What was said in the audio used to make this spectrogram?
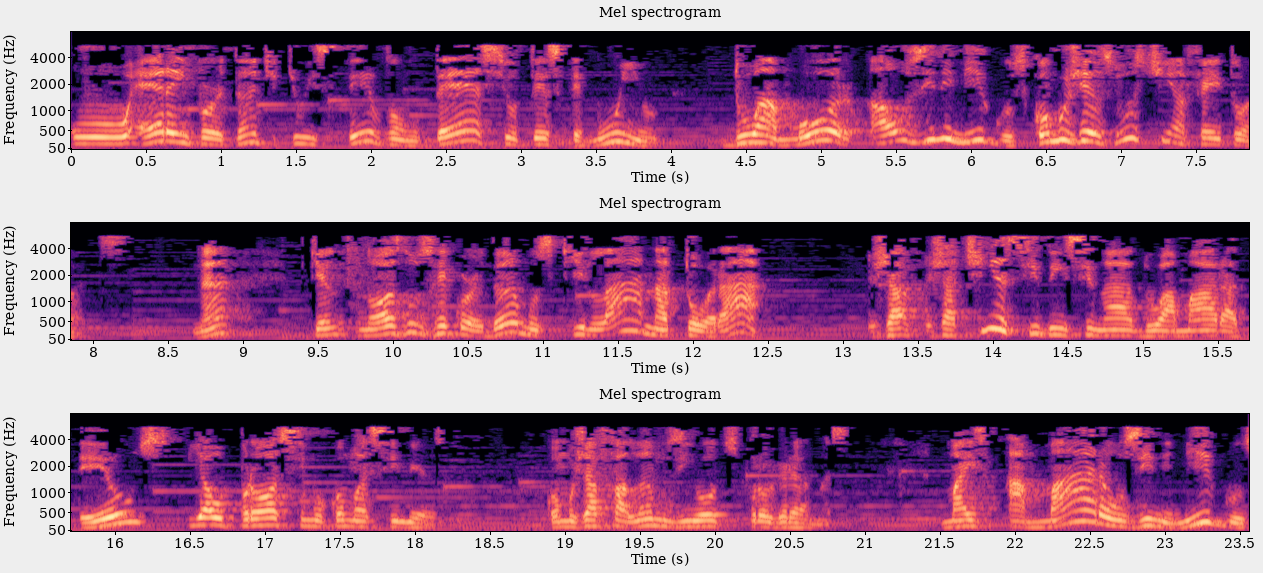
o, era importante que o Estevão desse o testemunho do amor aos inimigos, como Jesus tinha feito antes, né? Que nós nos recordamos que lá na Torá já, já tinha sido ensinado a amar a Deus e ao próximo como a si mesmo, como já falamos em outros programas. Mas amar aos inimigos,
